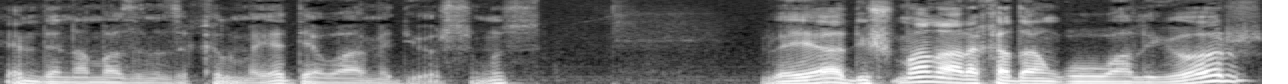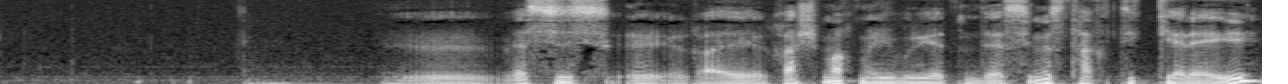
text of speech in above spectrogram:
hem de namazınızı kılmaya devam ediyorsunuz. Veya düşman arkadan kovalıyor ve siz e, kaçmak mecburiyetindesiniz taktik gereği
